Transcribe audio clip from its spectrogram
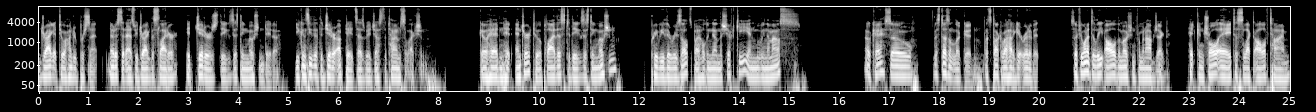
Drag it to 100%. Notice that as we drag the slider, it jitters the existing motion data. You can see that the jitter updates as we adjust the time selection. Go ahead and hit Enter to apply this to the existing motion. Preview the results by holding down the Shift key and moving the mouse. Okay, so This doesn't look good. Let's talk about how to get rid of it. So if you want to delete all of the motion from an object, hit Ctrl A to select all of time,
